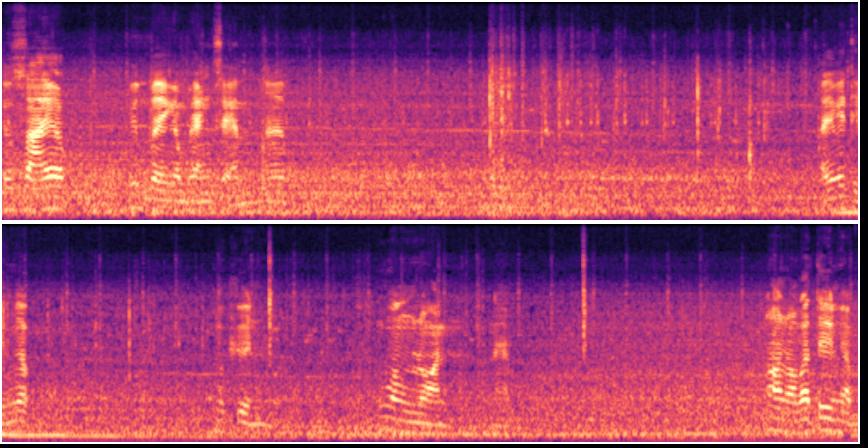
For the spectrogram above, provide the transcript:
เลี้ยวซ้ายครับ ขึ้นไปกำแพงแสนนะครับไปไม่ถึงครับ มื่อคืนง่วงนอนนะครับ นอนออกก็ตื่นครับ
